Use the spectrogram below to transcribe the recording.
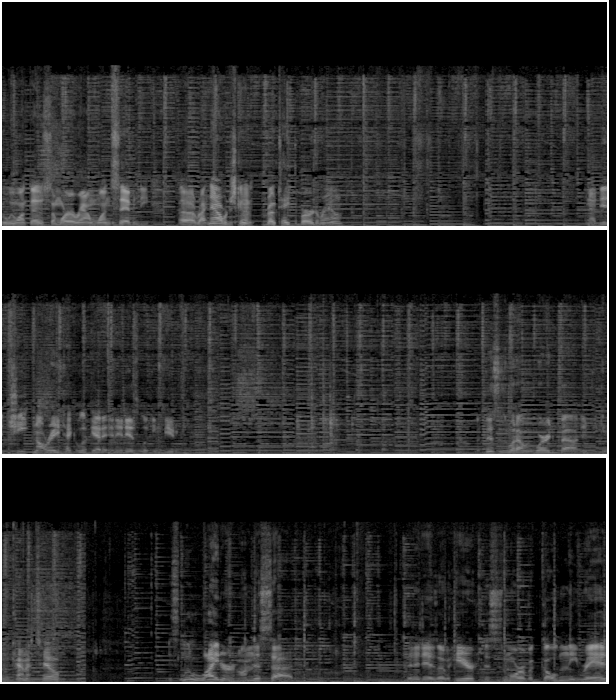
but we want those somewhere around 170. Uh, right now, we're just going to rotate the bird around. And I did cheat and already take a look at it, and it is looking beautiful. But this is what I was worried about. If you can kind of tell, a little lighter on this side than it is over here. This is more of a goldeny red,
